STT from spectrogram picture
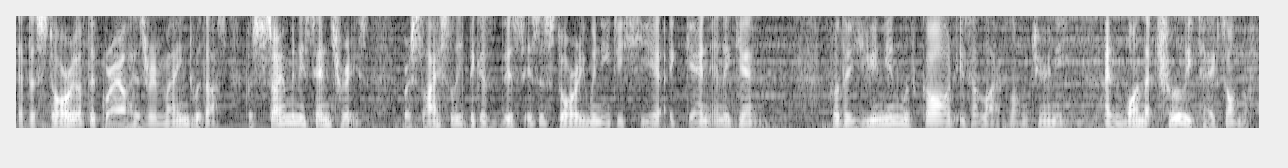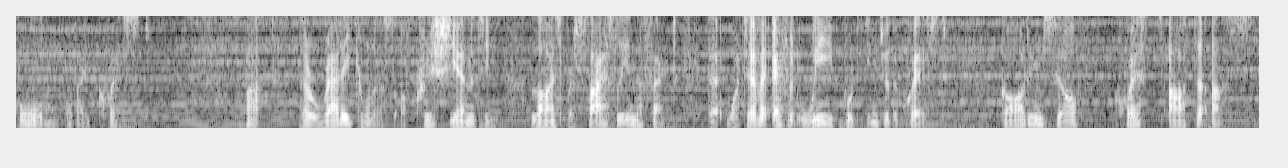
that the story of the Grail has remained with us for so many centuries precisely because this is a story we need to hear again and again. For the union with God is a lifelong journey, and one that truly takes on the form of a quest. But the radicalness of Christianity lies precisely in the fact that whatever effort we put into the quest, God Himself quests after us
